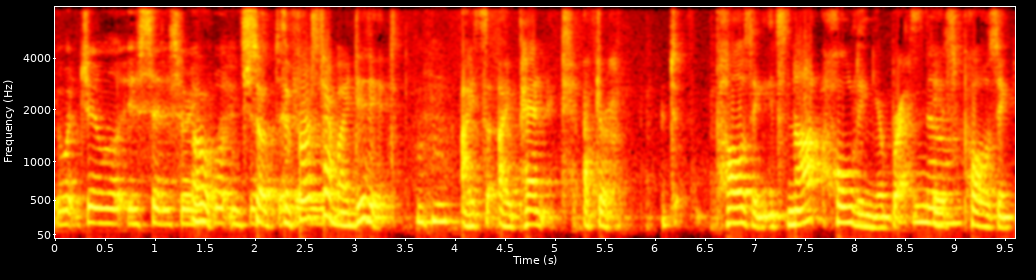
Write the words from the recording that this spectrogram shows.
What Jill has said is very oh, important. so the first time I did it, mm-hmm. I th- I panicked after t- pausing. It's not holding your breath; no. it's pausing.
